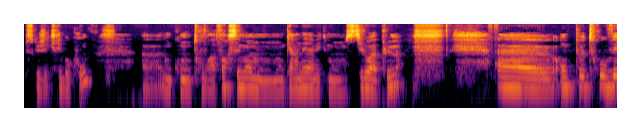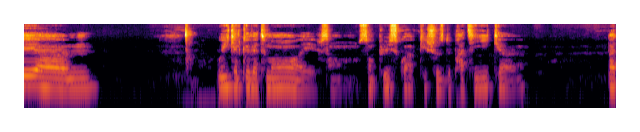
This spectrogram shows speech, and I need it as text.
parce que j'écris beaucoup. Euh, donc on trouvera forcément mon, carnet avec mon stylo à plume. Euh, on peut trouver, euh, oui, quelques vêtements et sans, plus quoi, quelque chose de pratique. pas,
